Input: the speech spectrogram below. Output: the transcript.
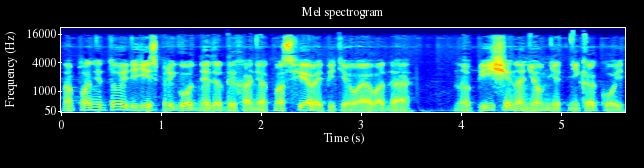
На планетоиде есть пригодная для дыхания атмосфера и питьевая вода, но пищи на нем нет никакой.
